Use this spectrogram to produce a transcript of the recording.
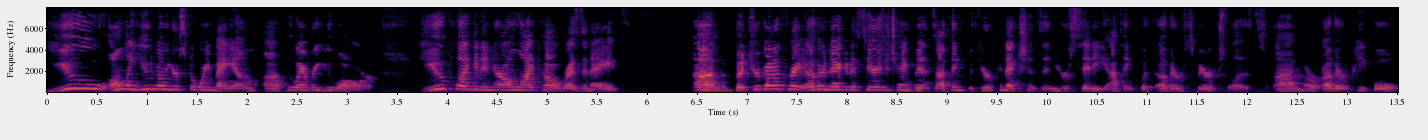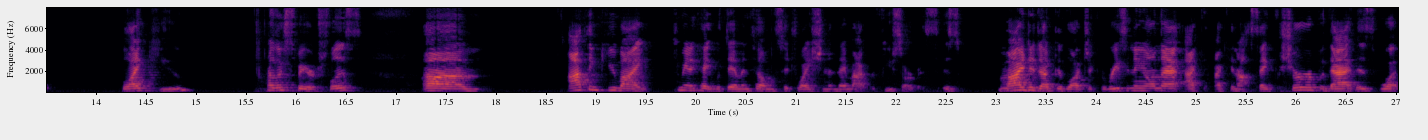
you, only you know your story, ma'am, uh, whoever you are. You plug it in your own life how it resonates. Um, but you're going to create other negative series of chain events, I think, with your connections in your city, I think with other spiritualists um, or other people like you, other spiritualists. Um, I think you might communicate with them and tell them the situation and they might refuse service, is my deductive logic of reasoning on that. I, I cannot say for sure, but that is what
